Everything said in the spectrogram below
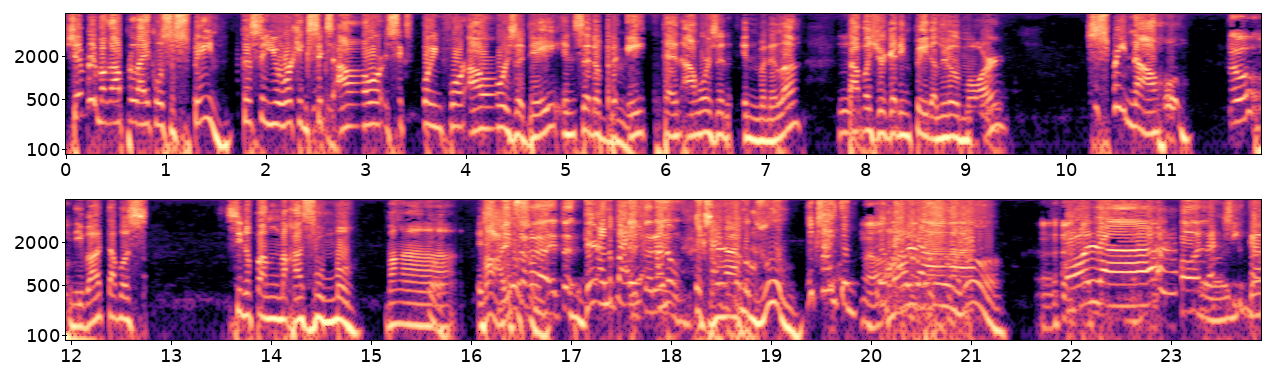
syempre mag-apply ko sa Spain kasi you're working six hour, six point four hours a day instead of the eight, ten hours in, in Manila. Tapos you're getting paid a little more. Sa Spain na ako. Oo. Di ba? Tapos, sino pang maka-zoom mo? Mga... Maayos. At saka, ito, Hindi, ano pa, ito rin. ano, excited ka mag-zoom. Excited. Oo. Hola. Ano? Hola! Hola, chica.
